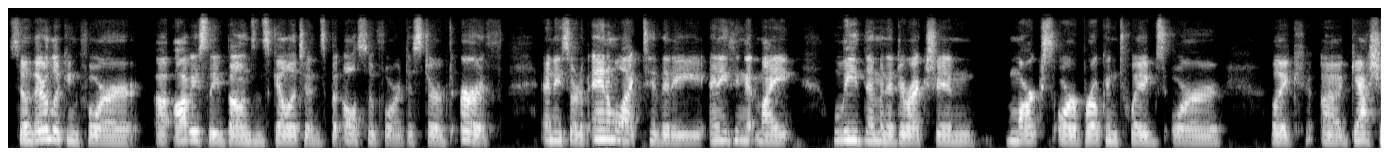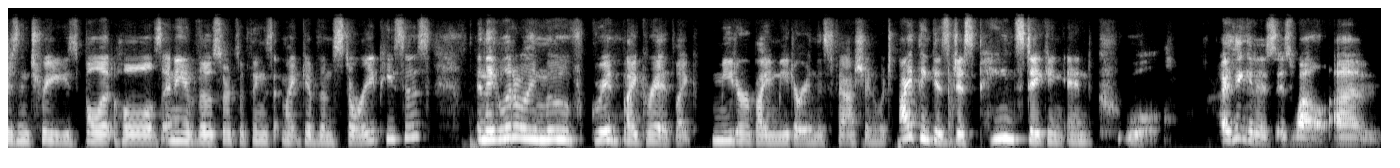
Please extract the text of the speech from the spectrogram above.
So they're looking for uh, obviously bones and skeletons but also for disturbed earth any sort of animal activity anything that might lead them in a direction marks or broken twigs or like uh, gashes in trees, bullet holes, any of those sorts of things that might give them story pieces. And they literally move grid by grid, like meter by meter in this fashion, which I think is just painstaking and cool. I think it is as well. Um,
